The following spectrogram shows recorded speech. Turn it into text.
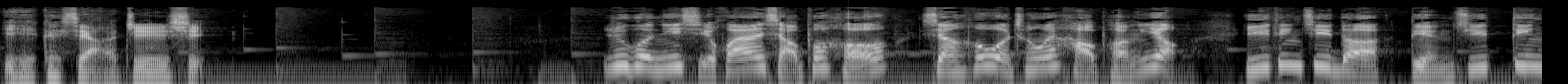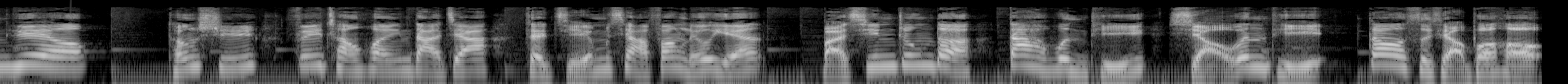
一个小知识。如果你喜欢小泼猴，想和我成为好朋友，一定记得点击订阅哦。同时，非常欢迎大家在节目下方留言，把心中的大问题、小问题告诉小泼猴，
